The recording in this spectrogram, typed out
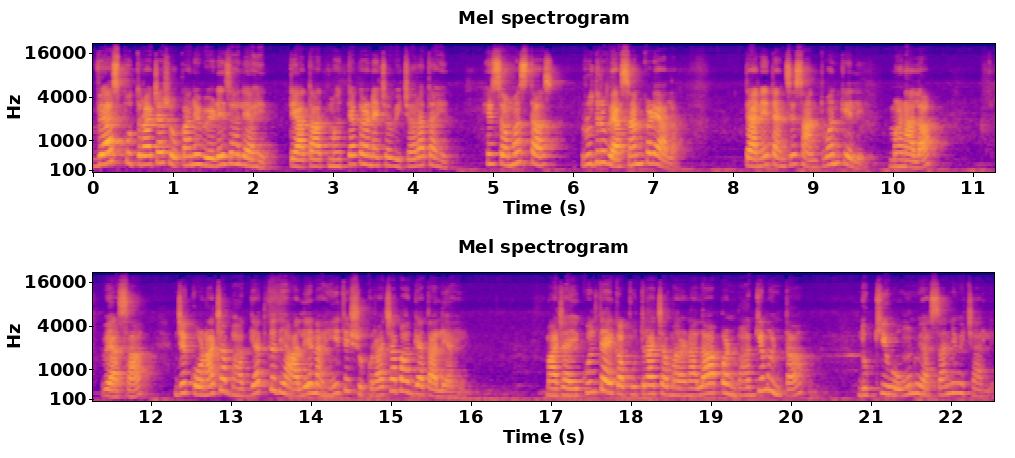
व्यासपुत्राच्या शोकाने वेडे झाले आहेत. ते आता आत्महत्या करण्याच्या विचारात आहेत. हे समजताच रुद्र व्यासांकडे आला. त्याने त्यांचे सांत्वन केले. म्हणाला व्यासा जे कोणाच्या भाग्यात कधी आले नाही ते शुक्राच्या भाग्यात आले आहे. माझ्या एकुलत्या एका पुत्राच्या मरणाला आपण भाग्य म्हणता? दुःखी होऊन व्यासांनी विचारले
